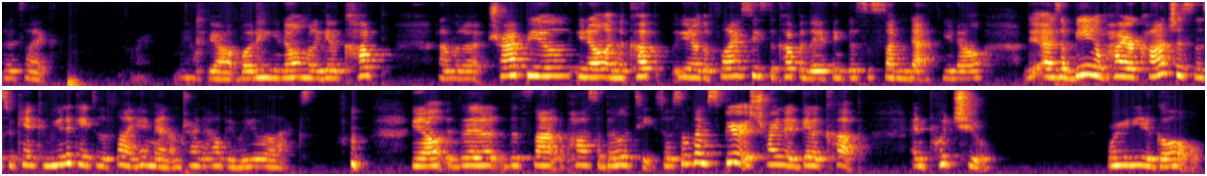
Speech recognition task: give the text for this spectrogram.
And it's like, all right, let me help you out, buddy. You know, I'm going to get a cup. I'm going to trap you, you know, and the cup, you know, the fly sees the cup and they think this is sudden death, you know. As a being of higher consciousness who can't communicate to the fly, hey man, I'm trying to help you. Will you relax? You know, the, that's not a possibility. So sometimes spirit is trying to get a cup and put you where you need to go.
